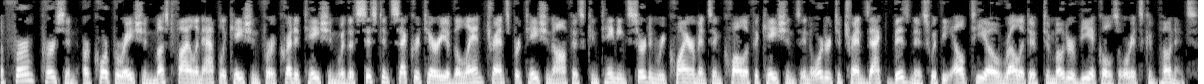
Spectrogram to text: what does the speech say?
A firm, person, or corporation must file an application for accreditation with Assistant Secretary of the Land Transportation Office containing certain requirements and qualifications in order to transact business with the LTO relative to motor vehicles or its components.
